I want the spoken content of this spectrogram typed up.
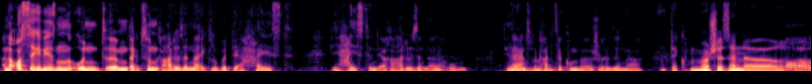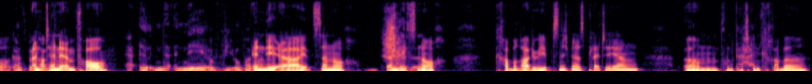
an der Ostsee gewesen und ähm, da gibt es so einen Radiosender, ich glaube, der heißt, wie heißt denn der Radiosender da oben? Dieser ganz bekannte, dieser Commercial-Sender. Der Commercial-Sender Oh, ganz bekannt. Antenne MV, Ja, äh, ne- nee, irgendwie irgendwas. NDR gibt's da noch. Dann Scheiße. gibt's noch Krabbe Radio gibt's nicht mehr, das pleite gegangen. Ähm, von Katrin Krabbe.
